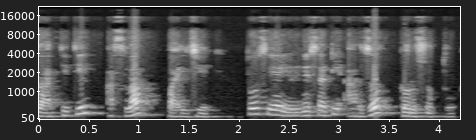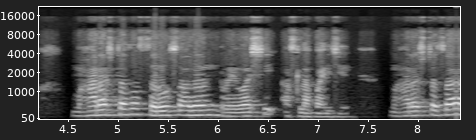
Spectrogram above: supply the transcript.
जातीतील असला पाहिजे. तोच या योजनेसाठी अर्ज करू शकतो. महाराष्ट्राचा सर्वसाधारण रहिवासी असला पाहिजे. महाराष्ट्राचा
